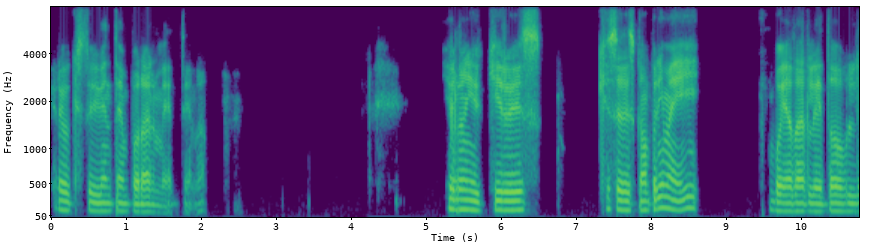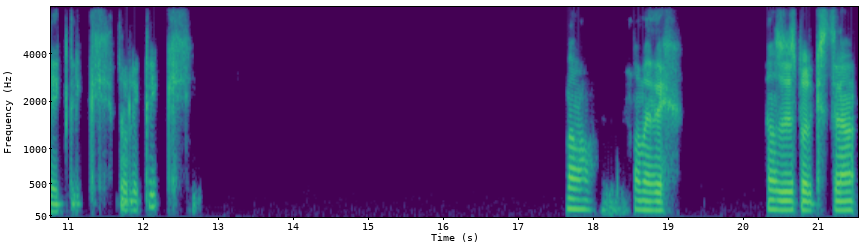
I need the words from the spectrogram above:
Creo que estoy bien temporalmente, ¿no? Yo lo único que quiero es que se descomprime y voy a darle doble clic, doble clic. No, no me deja. Entonces es porque está,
